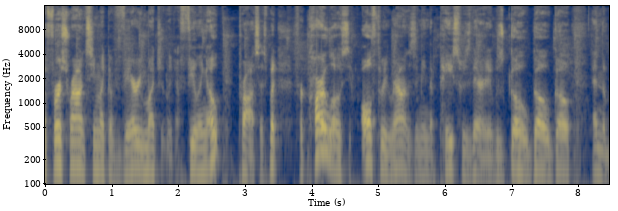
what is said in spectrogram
the first round seemed like a very much like a feeling out process. But for Carlos, all three rounds, I mean, the pace was there. It was go, go, go. And the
